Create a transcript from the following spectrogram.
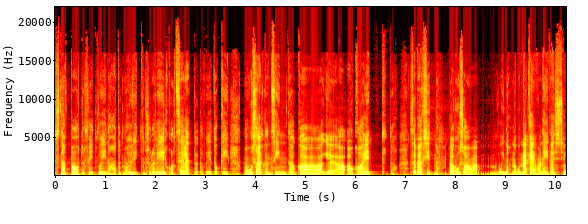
snap out of it või noh, et, et ma üritan sulle veel kord seletada või et okei okay,, ma usaldan sind, aga, aga et noh, sa peaksid noh, aru saama või noh, nagu nägema neid asju.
